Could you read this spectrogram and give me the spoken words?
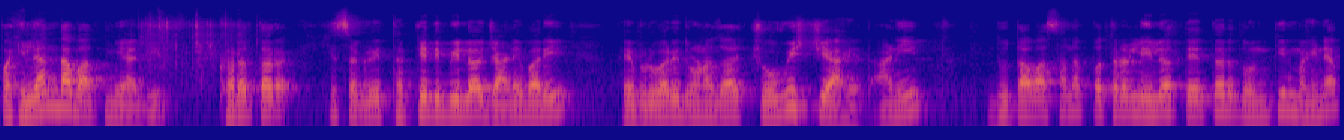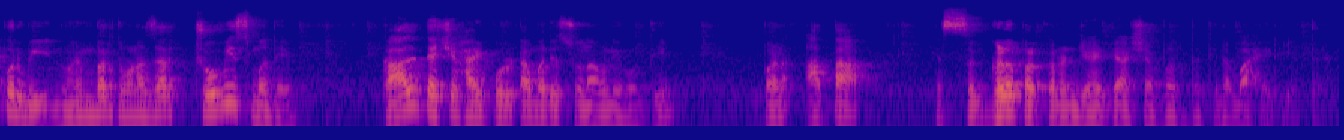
पहिल्यांदा बातमी आली. खरं तर ही सगळी थकीत बिलं जानेवारी फेब्रुवारी दोन हजार चोवीसची आहेत आणि दूतावासानं पत्र लिहिलं ते तर दोन तीन महिन्यापूर्वी नोव्हेंबर दोन हजार चोवीसमध्ये. काल त्याची हायकोर्टामध्ये सुनावणी होती. पण आता हे सगळं प्रकरण जे आहे ते अशा पद्धतीनं बाहेर येतं आहे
